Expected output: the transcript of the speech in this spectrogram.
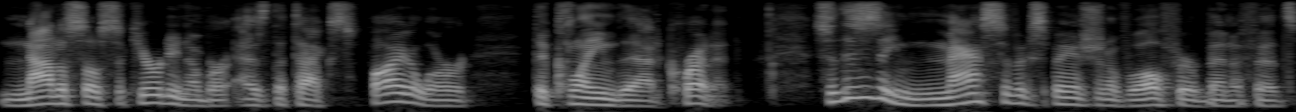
not a social security number, as the tax filer to claim that credit. So this is a massive expansion of welfare benefits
